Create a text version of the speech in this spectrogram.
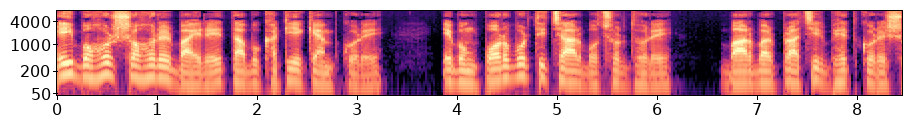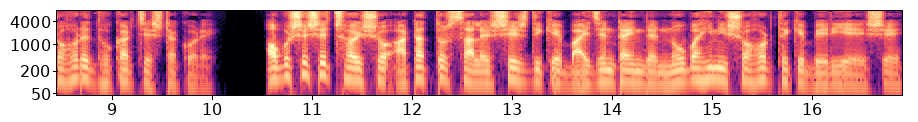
এই বহর শহরের বাইরে তাঁবু খাটিয়ে ক্যাম্প করে এবং পরবর্তী চার বছর ধরে বারবার প্রাচীর ভেদ করে শহরে ঢোকার চেষ্টা করে। অবশেষে ছয়শো আটাত্তর সালের শেষ দিকে বাইজেন্টাইনদের নৌবাহিনী শহর থেকে বেরিয়ে এসে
